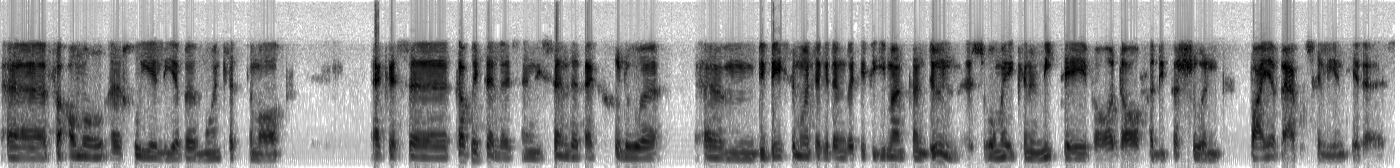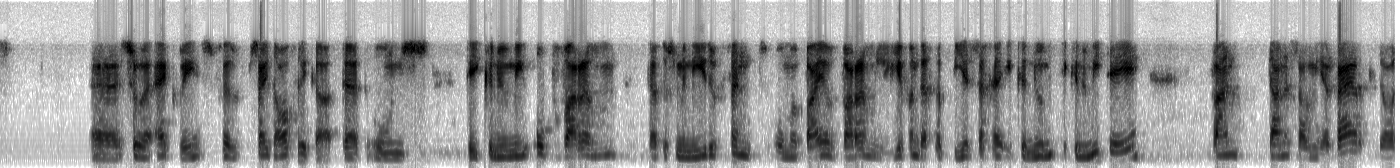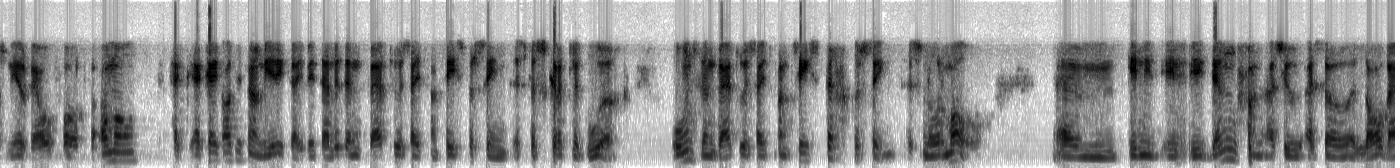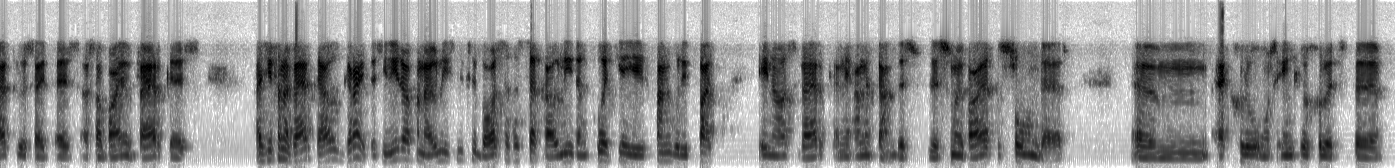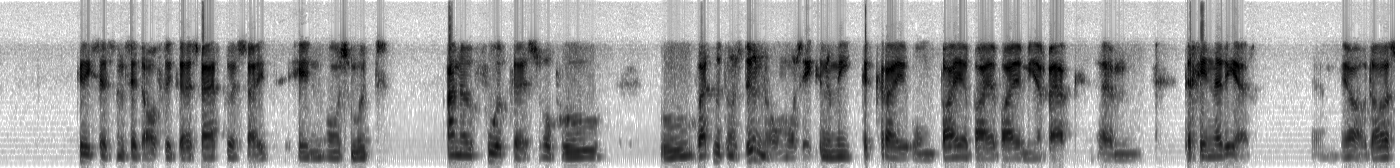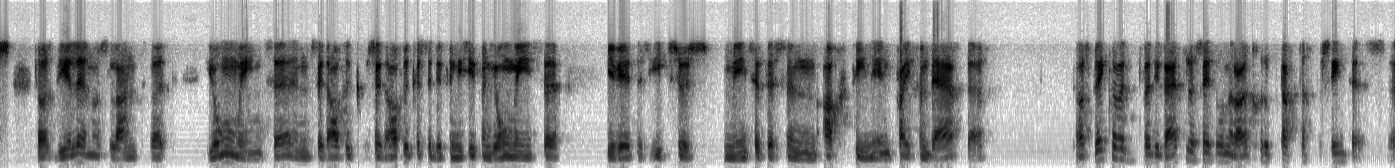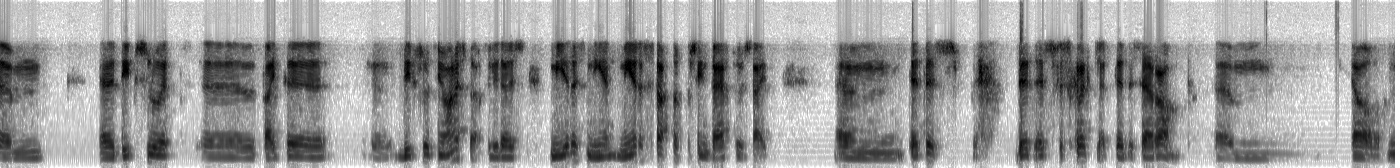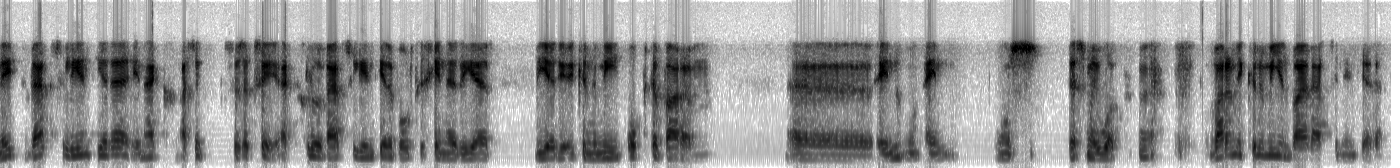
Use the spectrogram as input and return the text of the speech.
uh vir almal 'n goeie lewe moontlik te maak. Ek is 'n kapitalis in die sin dat ek glo ehm um, die beste moontlike ding wat jy vir iemand kan doen is om 'n ekonomie te hê waar daar vir die persoon baie werksgeleenthede is. Uh so ek wens vir Suid-Afrika dat ons die ekonomie opwarm, dat ons maniere vind om 'n baie warm, lewendige, besige ekonomie ekonomie te hê, want dan is daar meer werk, daar's meer welvaart vir almal. Ek ek kyk altyd na Amerika, jy weet, hulle dink werkloosheid van 6% is verskriklik hoog ons dink werkloosheid van 60% is normaal. Ehm um, en, die, en die ding van as jy as 'n lae werkloosheid is, as daar baie werk is, as jy van 'n werk hou, great. As jy nie daarvan hou nie, is niks in die basiese gesig hou nie, dan koot jy jy van oor die pad en daar's werk aan die ander kant. Dis dis vir my baie gesonder. Ehm um, ek glo ons enkele grootste krisis in Suid-Afrika is werkloosheid en ons moet aanhou fokus op hoe hoe wat moet ons doen om ons ekonomie te kry om baie baie baie meer werk ehm um, te genereer. Um, ja, daar's daar's dele in ons land wat jong mense in Suid-Afrika Suid-Afrika se definisie van jong mense jy weet is iets soos mense tussen 18 en 35 daar's plekke wat wat die werkloosheid onder daai groep 80% is. Ehm um, uh, diepsloot uh, buite uh, diepsloot Johannesburg, jy weet daar is meer as meer as 80% werkloosheid. Ehm um, dit is dit is verskriklik. Dit is 'n ramp. Ehm um, ja, net werksgeleenthede en ek as ek soos ek sê, ek glo werksgeleenthede word gegenereer deur die ekonomie op te warm. Uh en en ons dis my hoop. Warm ekonomie en baie werksgeleenthede.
